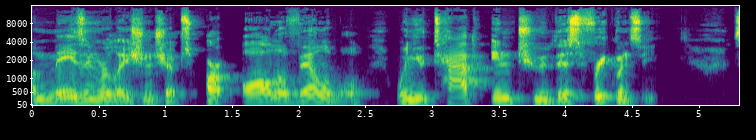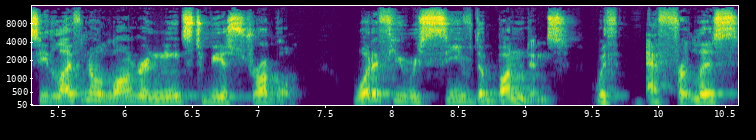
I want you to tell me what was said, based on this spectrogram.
amazing relationships are all available when you tap into this frequency. See, life no longer needs to be a struggle. What if you received abundance with effortless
